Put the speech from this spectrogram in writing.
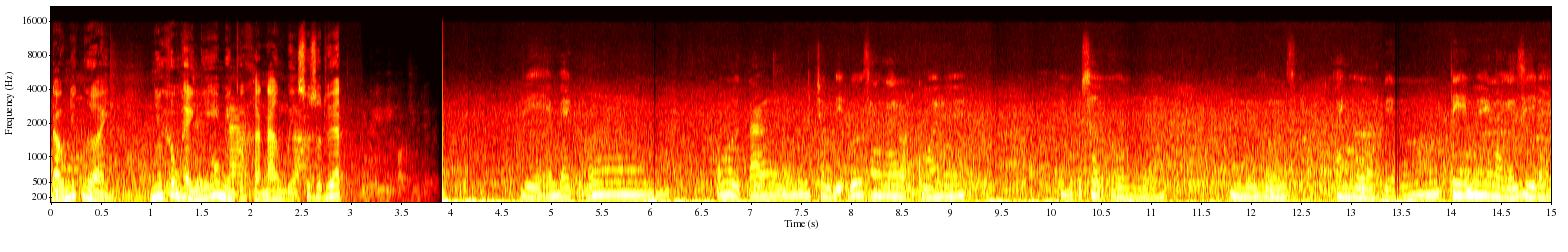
đau nhức người nhưng không hề nghĩ mình có khả năng bị sốt xuất huyết. Vì em bé cũng cũng được đang chuẩn bị bước sang giai đoạn cuối rồi Em cũng sợ ừ, ảnh hưởng đến tim hay là cái gì đấy.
